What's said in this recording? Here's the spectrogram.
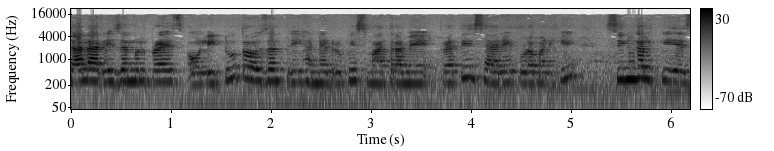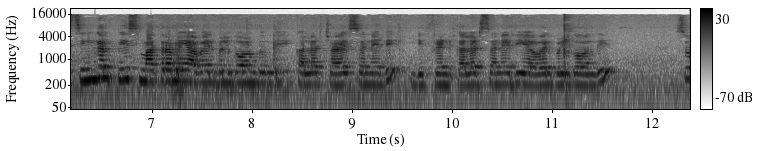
చాలా reasonable price only two thousand three hundred rupees మాత్రమే. ప్రతి శారీ కూడా మనకి సింగిల్ సింగిల్ పీస్ మాత్రమే అవైలబుల్గా ఉంటుంది. కలర్ చాయిస్ అనేది డిఫరెంట్ కలర్స్ అనేది అవైలబుల్గా ఉంది. సో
